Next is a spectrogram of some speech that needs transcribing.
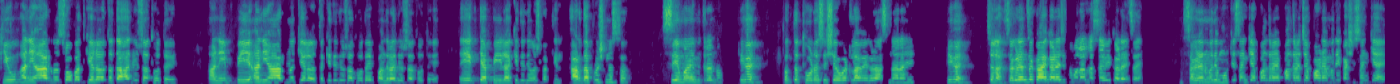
क्यू आणि आर न सोबत केलं तर दहा दिवसात होते आणि पी आणि आर न केलं तर किती दिवसात होते पंधरा दिवसात होते एकट्या पी ला किती दिवस लागतील? अर्धा प्रश्न सेम आहे मित्रांनो. ठीक आहे? फक्त थोडस शेवटला वेगळं असणार आहे. ठीक आहे? चला सगळ्यांचं काय काढायचं तुम्हाला? लसावी काढायचं आहे. सगळ्यांमध्ये मोठी संख्या पंधरा आहे. पंधराच्या पाड्यामध्ये कशी संख्या आहे.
